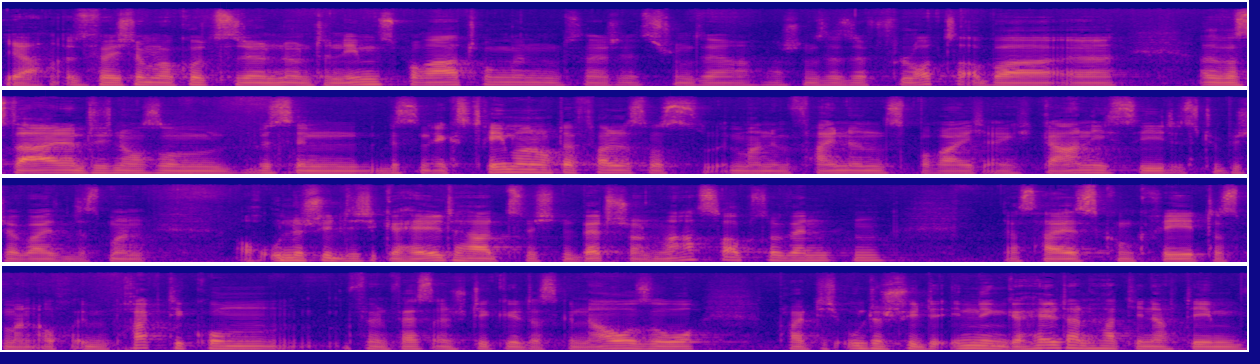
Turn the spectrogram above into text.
Ja, also vielleicht nochmal kurz zu den Unternehmensberatungen. Das ist jetzt schon sehr, war schon sehr, sehr flott, aber äh, also was da natürlich noch so ein bisschen, bisschen extremer noch der Fall ist, was man im Finance-Bereich eigentlich gar nicht sieht, ist typischerweise, dass man auch unterschiedliche Gehälter hat zwischen Bachelor- und Master-Absolventen. Das heißt konkret, dass man auch im Praktikum für einen Festeinstieg gilt das genauso, praktisch Unterschiede in den Gehältern hat, je nachdem,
